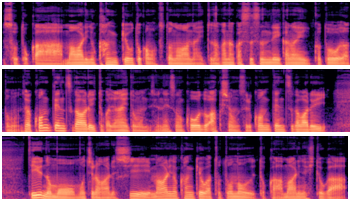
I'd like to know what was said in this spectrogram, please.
素とか、周りの環境とかも整わないとなかなか進んでいかないことだと思う。それはコンテンツが悪いとかじゃないと思うんですよね。そのコードアクションするコンテンツが悪いっていうのももちろんあるし、周りの環境が整うとか、周りの人が、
